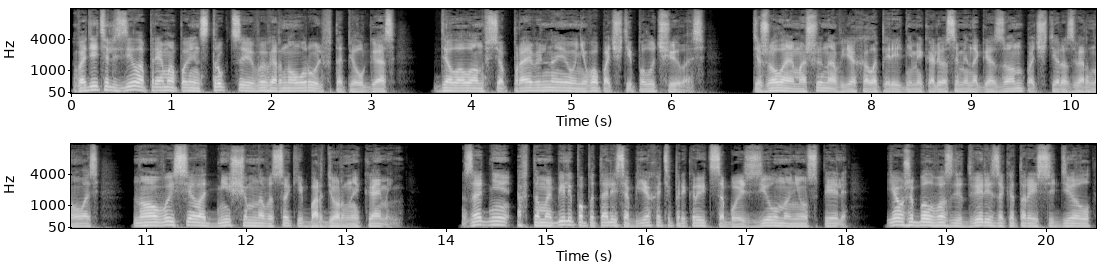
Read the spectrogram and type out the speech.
Водитель Зила прямо по инструкции вывернул руль, втопил газ. Делал он все правильно, и у него почти получилось. Тяжелая машина въехала передними колесами на газон, почти развернулась, но высела днищем на высокий бордюрный камень. Задние автомобили попытались объехать и прикрыть собой ЗИЛ, но не успели. Я уже был возле двери, за которой сидел...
